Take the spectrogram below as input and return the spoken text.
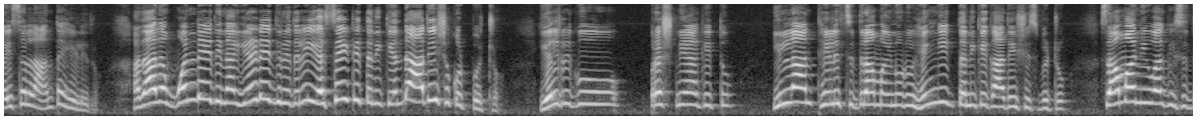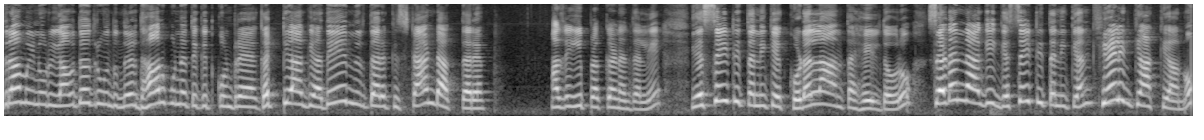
ವಹಿಸಲ್ಲ ಅಂತ ಹೇಳಿದರು. ಅದಾದ ಒಂದೇ ದಿನ, ಎರಡೇ ದಿನದಲ್ಲಿ ಎಸ್ ಐ ಟಿ ತನಿಖೆ ಅಂತ ಆದೇಶ ಕೊಟ್ಬಿಟ್ರು. ಎಲ್ರಿಗೂ ಪ್ರಶ್ನೆ ಆಗಿತ್ತು. ಇಲ್ಲ ಅಂತ ಹೇಳಿ ಸಿದ್ದರಾಮಯ್ಯನವರು ಹೆಂಗೆ ತನಿಖೆಗೆ ಆದೇಶಿಸಿಬಿಟ್ರು? ಸಾಮಾನ್ಯವಾಗಿ ಸಿದ್ದರಾಮಯ್ಯನವರು ಯಾವುದಾದ್ರೂ ಒಂದು ನಿರ್ಧಾರವನ್ನು ತೆಗೆದುಕೊಂಡ್ರೆ ಗಟ್ಟಿಯಾಗಿ ಅದೇ ನಿರ್ಧಾರಕ್ಕೆ ಸ್ಟ್ಯಾಂಡ್ ಆಗ್ತಾರೆ. ಆದರೆ ಈ ಪ್ರಕರಣದಲ್ಲಿ ಎಸ್ ಐ ಟಿ ತನಿಖೆ ಕೊಡಲ್ಲ ಅಂತ ಹೇಳಿದವರು ಸಡನ್ ಆಗಿ ಎಸ್ ಐ ಟಿ ತನಿಖೆ ಅಂತ ಹೇಳಿದ್ಯಾಕೆ ಅನ್ನೋ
